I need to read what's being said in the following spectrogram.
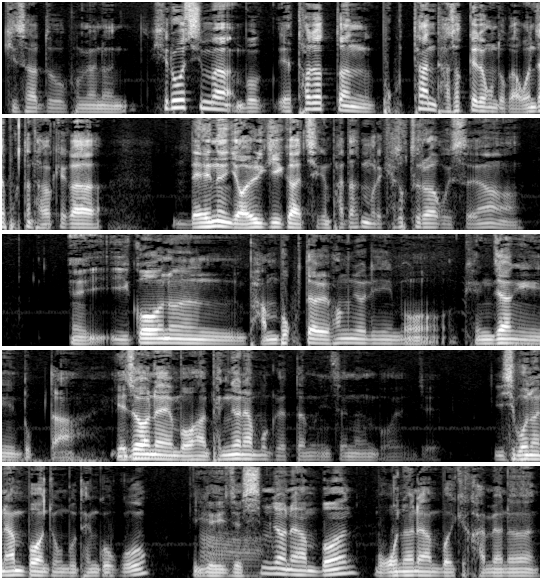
기사도 보면은 히로시마 뭐에 터졌던 폭탄 다섯 개 정도가 원자 폭탄 다섯 개가 내는 열기가 지금 바닷물에 계속 들어가고 있어요. 예, 이거는 반복될 확률이 뭐 굉장히 높다. 예전에 뭐 한 100년에 한 번 그랬다면 이제는 뭐 이제 25년에 한 번 정도 된 거고 이게 아. 이제 10년에 한 번, 뭐 5년에 한 번 이렇게 가면은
